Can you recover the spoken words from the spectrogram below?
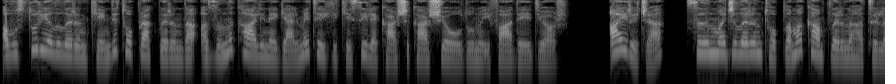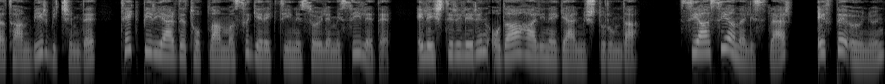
Avusturyalıların kendi topraklarında azınlık haline gelme tehlikesiyle karşı karşıya olduğunu ifade ediyor. Ayrıca, sığınmacıların toplama kamplarını hatırlatan bir biçimde tek bir yerde toplanması gerektiğini söylemesiyle de eleştirilerin odağı haline gelmiş durumda. Siyasi analistler, FPÖ'nün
